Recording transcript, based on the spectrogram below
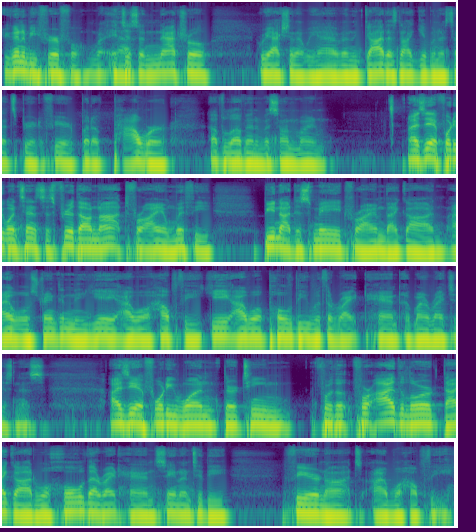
You're going to be fearful. Right? Yeah. It's just a natural reaction that we have, and God has not given us that spirit of fear, but of power, of love, and of a sound mind. Isaiah 41 10 says, Fear thou not, for I am with thee. Be not dismayed, for I am thy God. I will strengthen thee, yea, I will help thee, yea, I will uphold thee with the right hand of my righteousness. Isaiah 41 13 For the for I, the Lord thy God, will hold thy right hand, saying unto thee, Fear not, I will help thee.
